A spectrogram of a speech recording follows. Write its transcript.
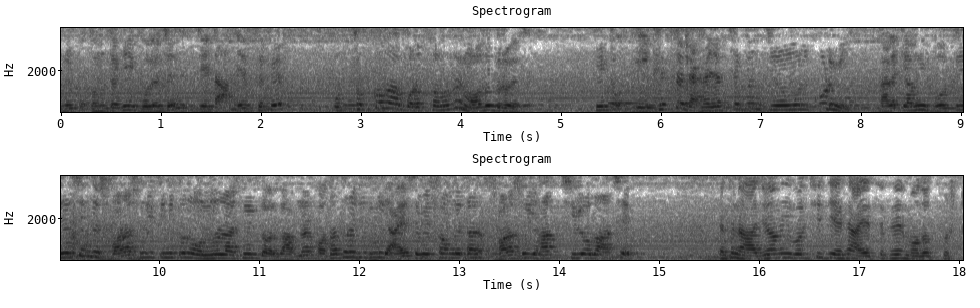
উনি প্রথম থেকেই বলেছেন যে এটা আইএসএফ এর প্রত্যক্ষ বা পরোক্ষভাবে মদত রয়েছে। কিন্তু এই ক্ষেত্রে দেখা যাচ্ছে একজন তৃণমূল কর্মী, তাহলে কি আপনি বলতে চাইছেন যে সরাসরি তিনি কোনো অন্য রাজনৈতিক দল বা আপনার কথা ধরে যদি বলি আইএসএফ এর সঙ্গে তার সরাসরি হাত ছিল বা আছে? দেখুন, আজও আমি বলছি যে এটা আইএসএফ এর মদতপুষ্ট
